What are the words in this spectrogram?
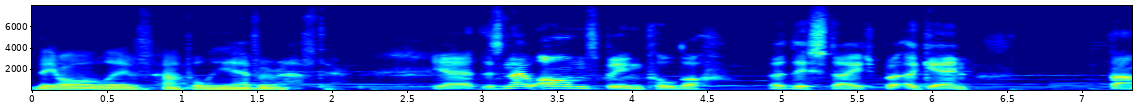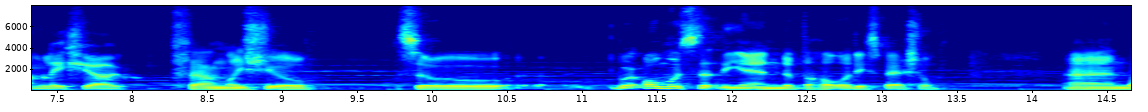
they all live happily ever after. Yeah, there's no arms being pulled off at this stage, but again, family show. Family show. So we're almost at the end of the holiday special. And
